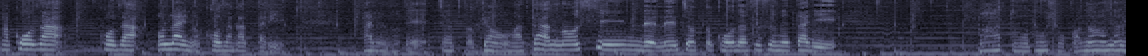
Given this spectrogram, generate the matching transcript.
まあ、講座講座オンラインの講座があったりあるのでちょっと今日は楽しんでねちょっと講座進めたり、まあ、あとどうしようかな。なあの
